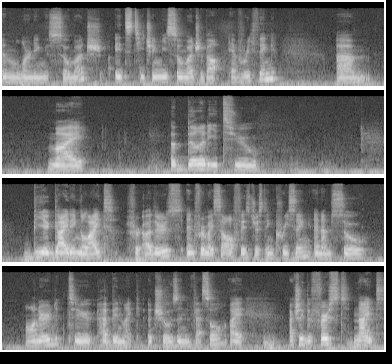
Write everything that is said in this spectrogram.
am learning so much. It's teaching me so much about everything. Um, my ability to be a guiding light for others and for myself is just increasing and i'm so honored to have been like a chosen vessel. I actually the first night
